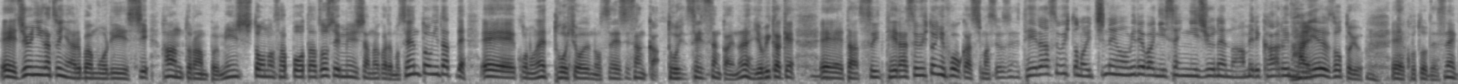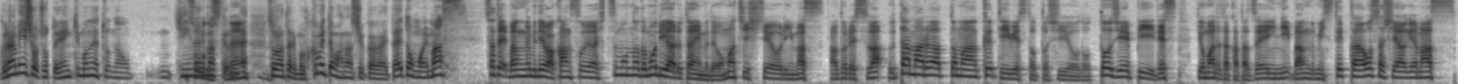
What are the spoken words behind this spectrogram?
えー12月にアルバムをリリースし反トランプ民主党のサポーターとしてミュージシャンの中でも先頭に立って、えーこのね投票での政治参加投政治参加へのね呼びかけ、えーテイラー・スウィフトにフォーカスします。要するにテイラー・スウィフトの1年を見れば2020年のアメリカある意味はい。見えるぞという、えーことですね。グラミー賞ちょっと延期もねとな気になりますけどね。ね。そのあたりも含めてお話を伺いたいと思いますさて番組では感想や質問などもリアルタイムでお待ちしております。アドレスは歌丸アットマーク TBS.CO.JP です。読まれた方全員に番組ステッカーを差し上げます。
